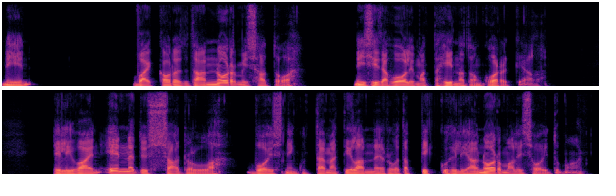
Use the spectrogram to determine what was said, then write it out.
niin vaikka odotetaan normisatoa, niin siitä huolimatta hinnat on korkealla. Eli vain ennätyssadolla voisi niin kuin tämä tilanne ruveta pikkuhiljaa normalisoitumaan –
